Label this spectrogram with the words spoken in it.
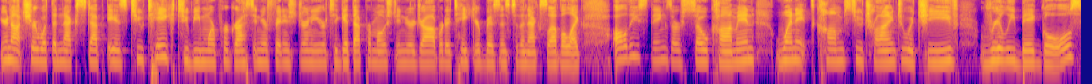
you're not sure what the next step is to take to be more progressed in your fitness journey or to get that promotion in your job or to take your business to the next level. Like all these things are so common when it comes to trying to achieve really big goals.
